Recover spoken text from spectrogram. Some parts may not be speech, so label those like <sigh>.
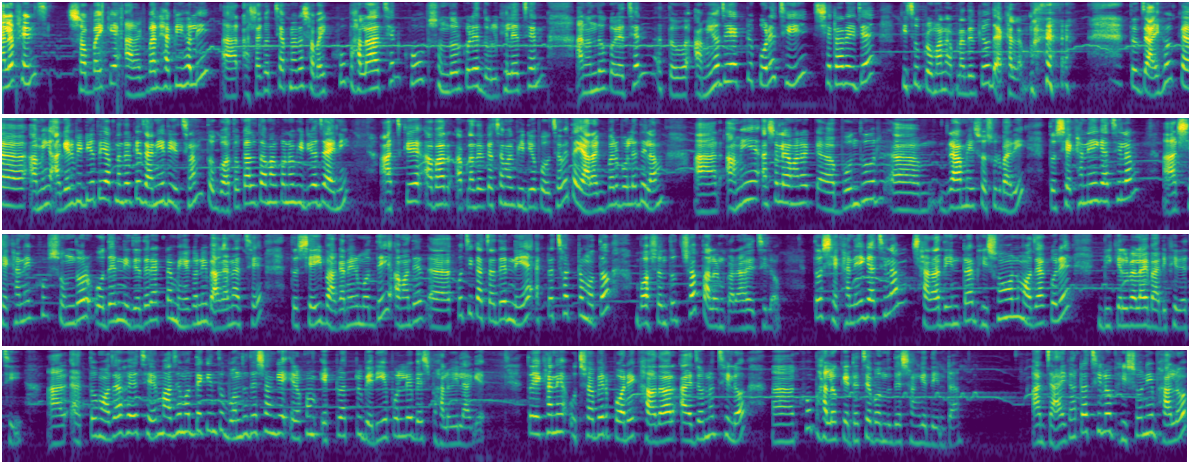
Hello friends, সবাইকে আরেকবার happy হলি। আর আশা করছি আপনারা সবাই খুব ভালো আছেন, খুব সুন্দর করে দোল খেলেছেন, আনন্দ করেছেন। তো আমিও যে একটু করেছি, সেটার এই যে কিছু প্রমাণ আপনাদেরকেও দেখালাম। তো যাই হোক আমি আগের ভিডিওতেই আপনাদেরকে জানিয়ে দিয়েছিলাম, তো গতকাল তো আমার কোনো ভিডিও যায়নি। আজকে আবার আপনাদের কাছে আমার ভিডিও পৌঁছবে, তাই আরেকবার বলে দিলাম। আর আমি আসলে আমার এক বন্ধুর গ্রামে শ্বশুরবাড়ি, তো সেখানেই গেছিলাম। আর সেখানে খুব সুন্দর ওদের নিজেদের একটা মেহগনি বাগান আছে। তো সেই বাগানের মধ্যেই আমাদের কচিকাচাদের নিয়ে একটা ছোট্ট মতো বসন্ত উৎসব পালন করা হয়েছিল। তো সেখানেই গেছিলাম সারা দিনটা ভীষণ মজা করে বিকেলবেলায় বাড়ি ফিরেছি। আর এত মজা হয়েছে, মাঝে মধ্যে কিন্তু বন্ধুদের সঙ্গে এরকম একটু একটু বেরিয়ে পড়লে বেশ ভালোই লাগে। তো এখানে উৎসবের পরে খাওয়া দাওয়ার আয়োজনও ছিল খুব ভালো কেটেছে বন্ধুদের সঙ্গে দিনটা। আর জায়গাটা ছিল ভীষণই ভালো।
